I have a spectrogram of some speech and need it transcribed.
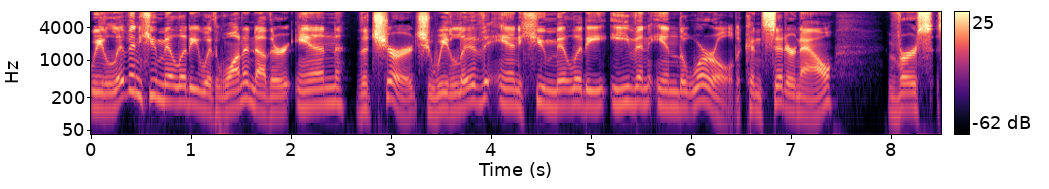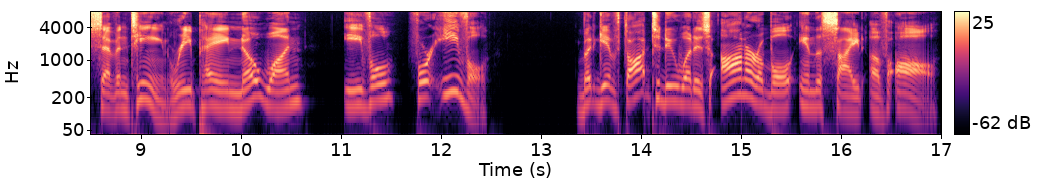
we live in humility with one another in the church. We live in humility even in the world. Consider now verse 17 repay no one evil for evil but give thought to do what is honorable in the sight of all.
